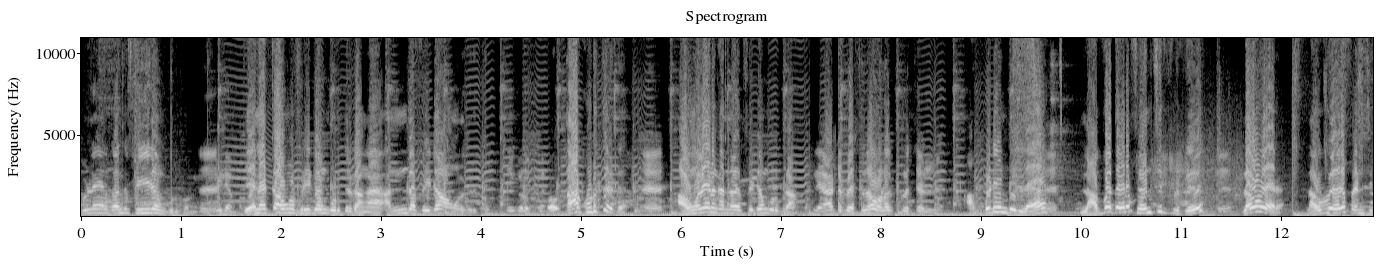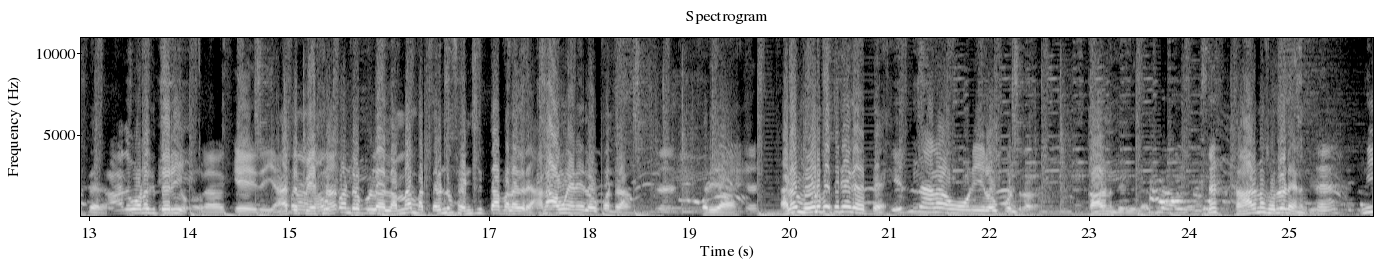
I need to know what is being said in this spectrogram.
பிள்ளைங்களுக்கு வந்து ஃப்ரீடம் கொடுக்கணும். எனக்கு அவங்க ஃப்ரீடம் கொடுத்துருக்காங்க. அந்த ஃப்ரீடம் அவங்களுக்கு இருக்கு. நான் கொடுத்துருக்கேன். அவங்களே எனக்கு அந்த ஃப்ரீடம் கொடுக்குறாங்க. யார்கிட்ட பேசினா உனக்கு பிரச்சனை இல்லை. அப்படின்ட்டு இல்ல. லவ் தவிர ஃப்ரெண்ட்ஷிப் இருக்கு. லவ் வேற. லவ் வேற ஃப்ரெண்ட்ஷிப் வேற. அது உனக்கு தெரியும். ஓகே இது யார்கிட்ட பேசினா? பண்ற புள்ள இல்லாம மத்த ரெண்டும் ஃப்ரெண்ட்ஷிப் தான் பழகுறேன். ஆனா அவங்க என்ன லவ் பண்றாங்க. சரியா? ஆனா மூணு பேர்த்தையும் கேட்பேன் எதனால அவங்க நீ லவ் பண்றாங்க? காரணம் தெரியல. காரணம் சொல்லல எனக்கு. நீ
